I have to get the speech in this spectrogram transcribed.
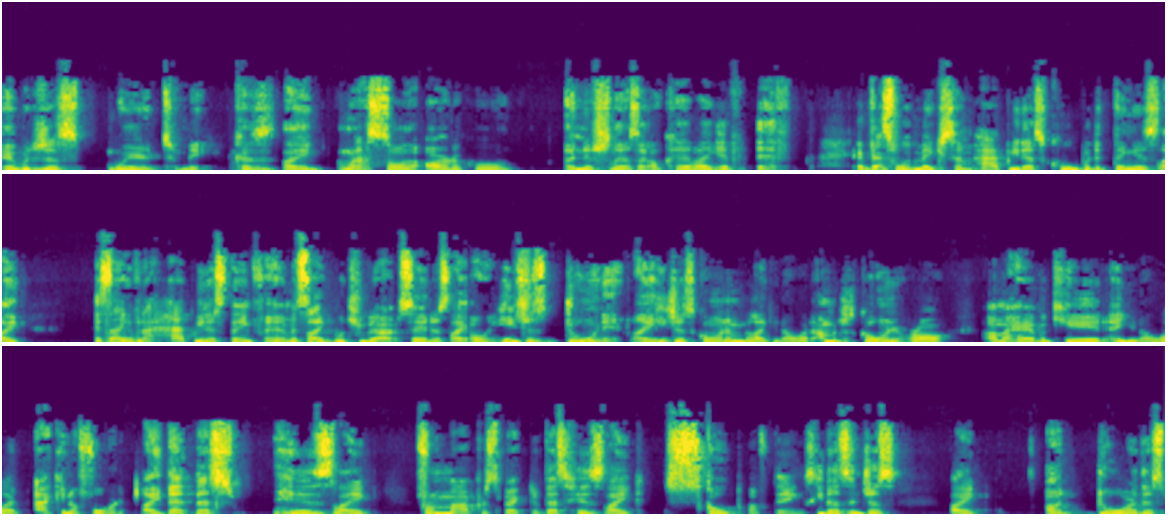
it was just weird to me because like when i saw the article initially i was like okay like if if if that's what makes him happy that's cool. But the thing is like it's not even a happiness thing for him. It's like what you guys said. It's like oh he's just doing it. Like he's just going and be like you know what? I'm gonna just go in it raw. I'm gonna have a kid. And you know what? I can afford it. Like that that's his like from my perspective that's his like scope of things. He doesn't just like adore this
